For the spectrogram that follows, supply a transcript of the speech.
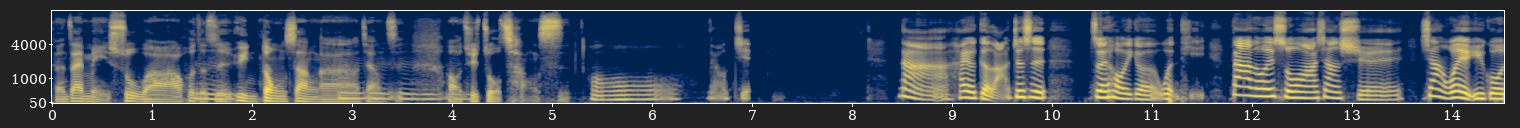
可能在美术啊，或者是运动上啊，嗯、这样子，哦，去做尝试。哦，了解。那还有一个啦，就是最后一个问题，大家都会说啊，像学，像我也遇过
